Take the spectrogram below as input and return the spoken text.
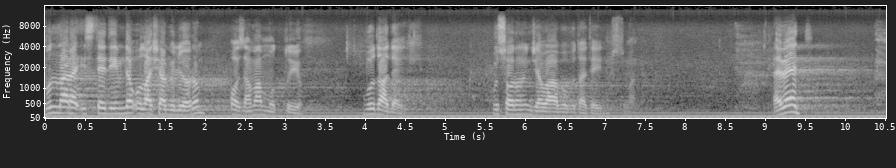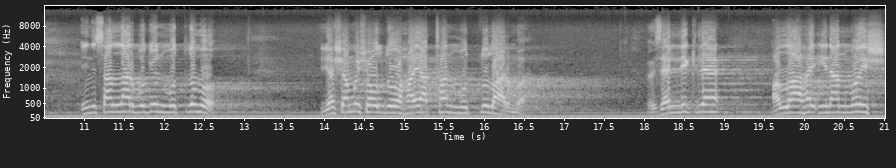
bunlara istediğimde ulaşabiliyorum. O zaman mutluyum. Bu da değil. Bu sorunun cevabı bu da değil Müslüman. Evet. İnsanlar bugün mutlu mu? Yaşamış olduğu hayattan mutlular mı? Özellikle Allah'a inanmış,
